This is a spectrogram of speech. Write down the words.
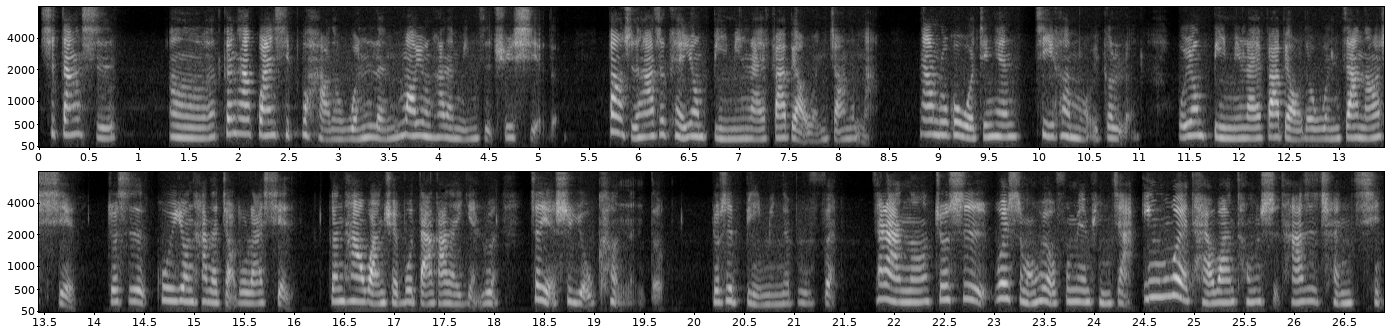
是当时，嗯，跟他关系不好的文人冒用他的名字去写的。报纸他是可以用笔名来发表文章的嘛？那如果我今天记恨某一个人，我用笔名来发表我的文章，然后写就是故意用他的角度来写跟他完全不搭嘎的言论，这也是有可能的，就是笔名的部分。再来呢，就是为什么会有负面评价？因为台湾通史他是澄清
